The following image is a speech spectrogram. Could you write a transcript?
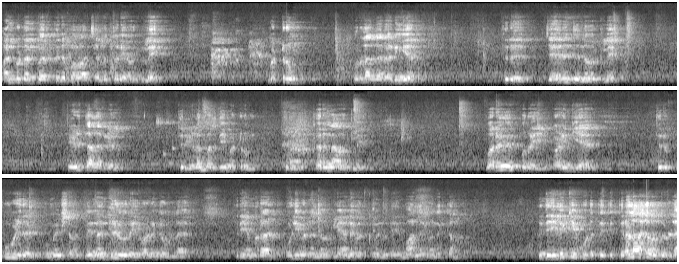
அன்பு நண்பர் திரு பவா செல்லத்துறை அவர்களே மற்றும் பொருளாதார அறிஞர் திரு ஜெயரஞ்சன் அவர்களே எழுத்தாளர்கள் திரு இளம்பரதி மற்றும் திரு கருணா அவர்களே வரவேற்புரை வழங்கிய திரு பூவிதழ் உமேஷ் அவர்களே நன்றி உரை வழங்க உள்ள திரு எமரால் ஒளிவண்ணன் அவர்களே அனைவருக்கும் என்னுடைய மாலை வணக்கம். இந்த இலக்கிய கூட்டத்துக்கு திரளாக வந்துள்ள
